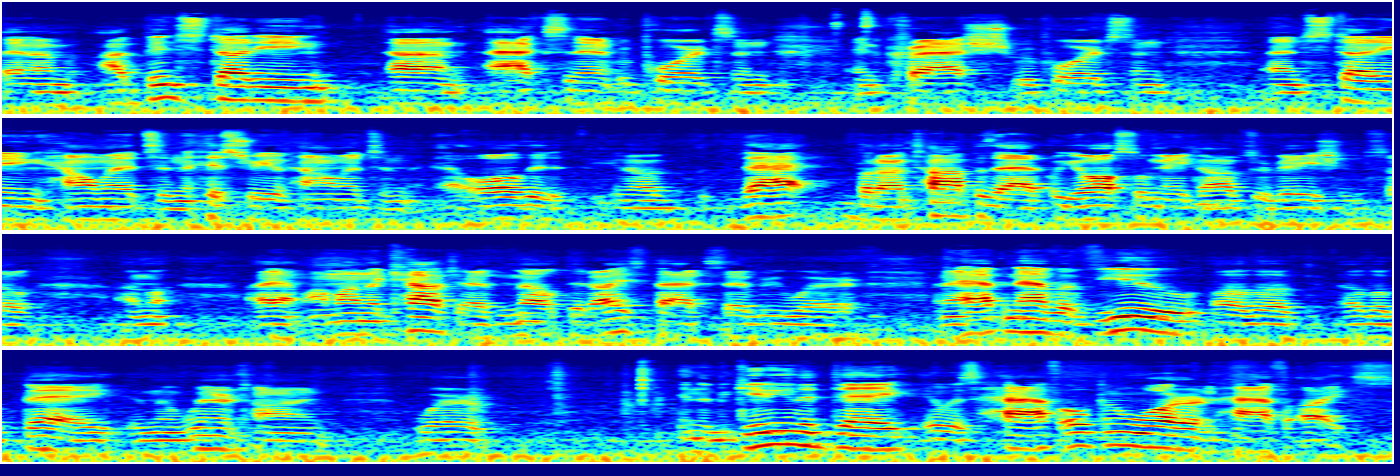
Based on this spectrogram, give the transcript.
and I'm I've been studying um, accident reports and and crash reports and and studying helmets and the history of helmets and all the you know that. But on top of that, you also make observations. So I'm I am, I'm on the couch. I have melted ice packs everywhere, and I happen to have a view of a of a bay in the wintertime where in the beginning of the day it was half open water and half ice.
